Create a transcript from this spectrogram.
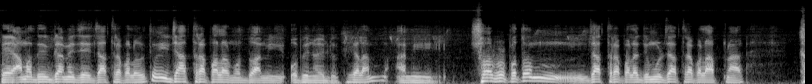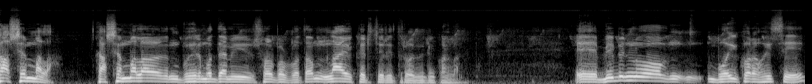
তাই আমাদের গ্রামে যে যাত্রাপালা হইতো এই যাত্রাপালার মধ্যে আমি অভিনয় ঢুকে গেলাম। আমি সর্বপ্রথম যাত্রাপালা ঝুমুর যাত্রাপালা আপনার কাশেমমালা। কাশেমমালার বইয়ের মধ্যে আমি সর্বপ্রথম নায়কের চরিত্র অভিনয় করলাম। এ, বিভিন্ন বই করা হয়েছে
